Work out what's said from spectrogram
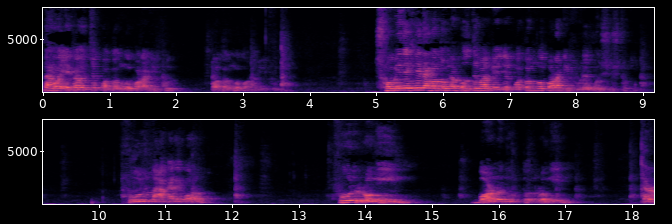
দেখো, এটা হচ্ছে পতঙ্গ পরাগী ফুল, পতঙ্গ পরাগী ফুল। ছবি দেখে দেখো তোমরা বলতে পারবে যে পতঙ্গ পরাগী ফুলের বৈশিষ্ট্য কি? ফুল আকারে বড় ফুল রঙিন, বর্ণযুক্ত, রঙিন। কারণ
